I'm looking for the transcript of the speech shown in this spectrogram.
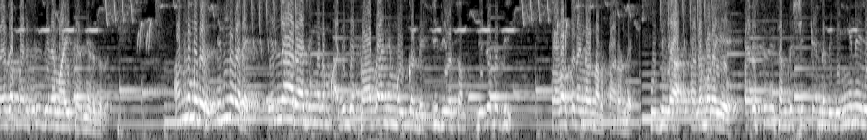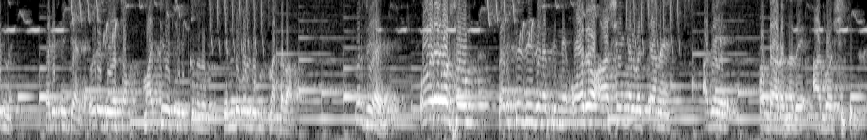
ലോക പരിസ്ഥിതി ദിനമായി തെരഞ്ഞെടുത്തത്. അന്നു മുതൽ ഇന്ന് വരെ എല്ലാ രാജ്യങ്ങളും അതിന്റെ പ്രാധാന്യം ഉൾക്കൊണ്ട് ഈ ദിവസം നിരവധി പ്രവർത്തനങ്ങൾ നടത്താറുണ്ട്. പുതിയ തലമുറയെ പരിസ്ഥിതി സംരക്ഷിക്കേണ്ടത് എങ്ങനെയെന്ന് പഠിപ്പിക്കാൻ ഒരു ദിവസം മാറ്റിവെച്ചിരിക്കുന്നതും എന്തുകൊണ്ടും നല്ലതാണ്. തീർച്ചയായും ഓരോ വർഷവും പരിസ്ഥിതി ദിനത്തിന് ഓരോ ആശയങ്ങൾ വെച്ചാണ് അത് കൊണ്ടാടുന്നത് ആഘോഷിക്കുന്നത്.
